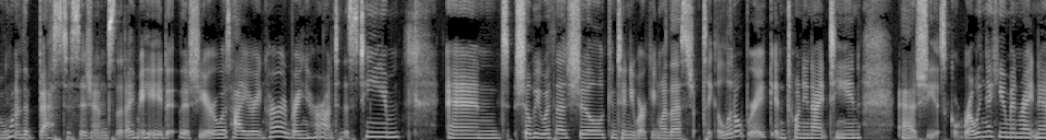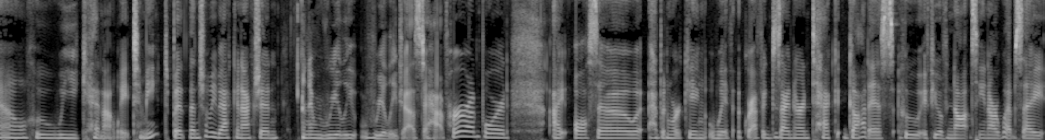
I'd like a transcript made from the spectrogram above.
one of the best decisions that I made this year was hiring her and bringing her onto this team and she'll be with us. She'll continue working with us. She'll take a little break in 2019 as she is growing a human right now who we cannot wait to meet, but then she'll be back in action. And I'm really, really jazzed to have her on board. I also have been working with a graphic designer and tech goddess who, if you have not seen our website,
